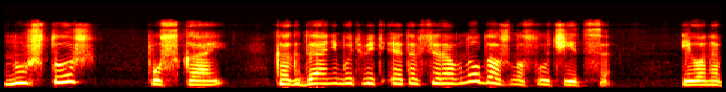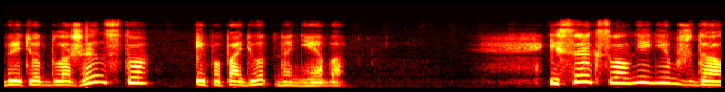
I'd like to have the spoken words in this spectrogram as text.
Ну что ж, пускай, когда-нибудь ведь это все равно должно случиться, и он обретет блаженство и попадет на небо. Исаак с волнением ждал,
